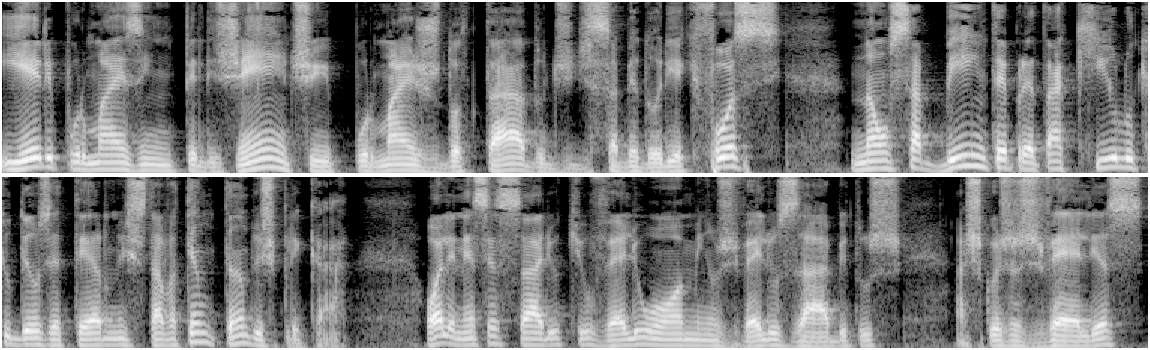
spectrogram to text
E ele, por mais inteligente, por mais dotado de, de sabedoria que fosse, não sabia interpretar aquilo que o Deus eterno estava tentando explicar. Olha, é necessário que o velho homem, os velhos hábitos, as coisas velhas,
